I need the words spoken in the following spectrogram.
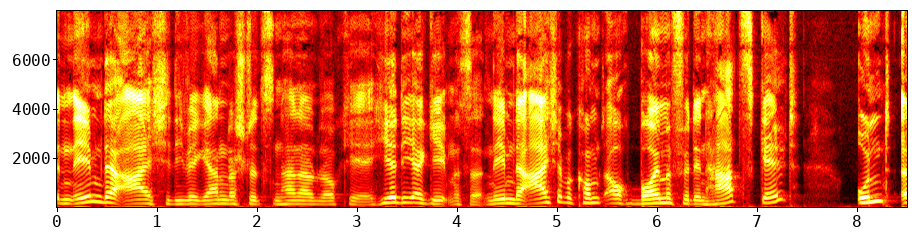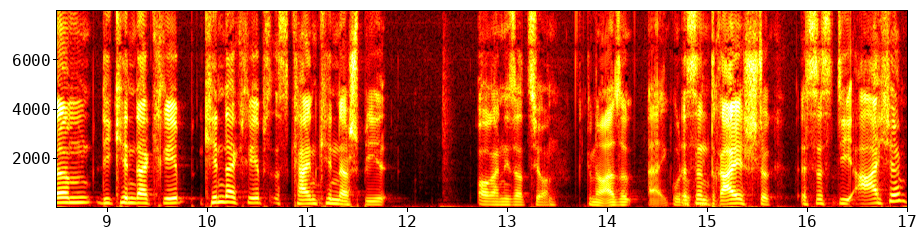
neben der Arche, die wir gerne unterstützen, er- okay, hier die Ergebnisse. Neben der Arche bekommt auch Bäume für den Harz Geld und ähm, die Kinderkrebs, Kinderkrebs ist kein Kinderspiel. Organisation. Genau, also äh, gut. Es okay. sind drei Stück. Es ist die Arche,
